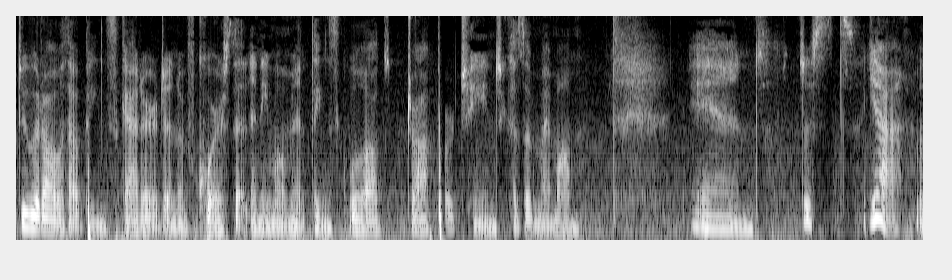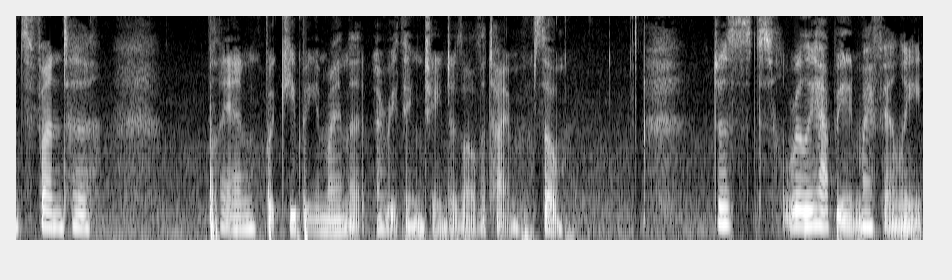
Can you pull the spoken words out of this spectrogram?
do it all without being scattered. And of course, at any moment, things will all drop or change because of my mom. And just, yeah, it's fun to plan, but keeping in mind that everything changes all the time. So, just really happy my family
